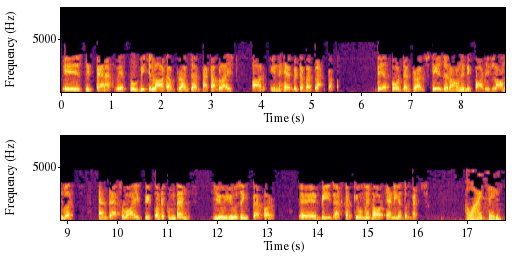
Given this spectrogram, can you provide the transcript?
is the pathway through which a lot of drugs are metabolized are inhibited by black pepper. Therefore, the drug stays around in the body longer, and that's why people recommend you using pepper, uh, be that curcumin or any other medicine. Oh, I see.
